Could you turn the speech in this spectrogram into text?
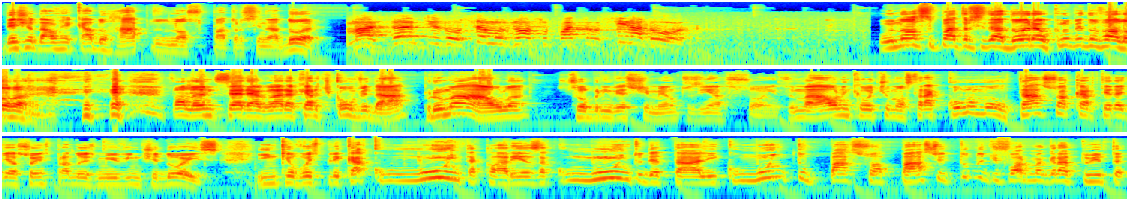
deixa eu dar um recado rápido do nosso patrocinador. Mas antes ouçamos nosso patrocinador. O nosso patrocinador é o Clube do Valor. Falando sério agora, eu quero te convidar para uma aula sobre investimentos em ações. Uma aula em que eu vou te mostrar como montar sua carteira de ações para 2022, em que eu vou explicar com muita clareza, com muito detalhe, com muito passo a passo e tudo de forma gratuita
